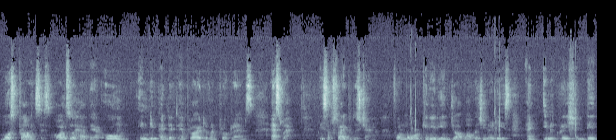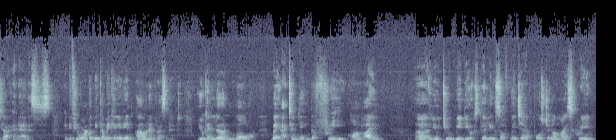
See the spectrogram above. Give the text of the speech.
Most provinces also have their own independent employer-driven programs as well. Please subscribe to this channel for more Canadian job opportunities and immigration data analysis. And if you want to become a Canadian permanent resident, you can learn more by attending the free online uh, YouTube videos, the links of which I have posted on my screen,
